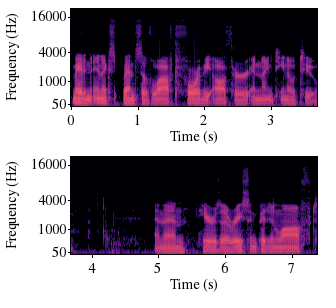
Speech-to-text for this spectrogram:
made an inexpensive loft for the author in 1902 and then here's a racing pigeon loft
